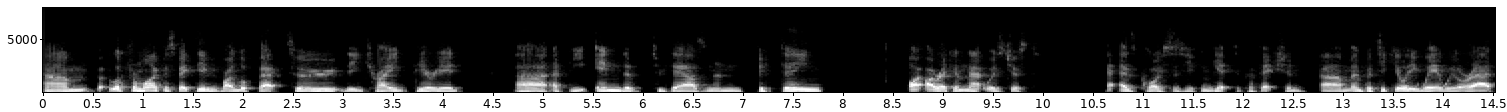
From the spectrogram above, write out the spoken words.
Um, but look, from my perspective, if I look back to the trade period, uh, at the end of 2015, I, I reckon that was just as close as you can get to perfection. Um, and particularly where we were at,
